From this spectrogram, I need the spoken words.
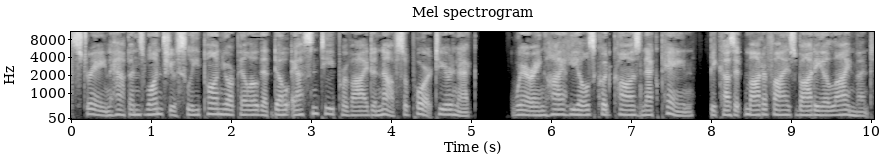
Strain happens once you sleep on your pillow that doesn't provide enough support to your neck. Wearing high heels could cause neck pain, because it modifies body alignment.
